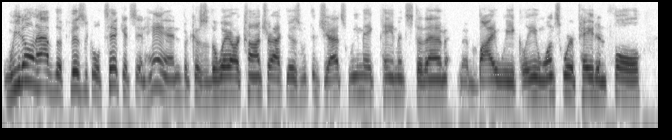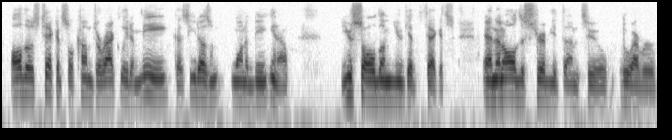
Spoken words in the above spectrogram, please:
we don't have the physical tickets in hand because of the way our contract is with the jets. We make payments to them bi-weekly. Once we're paid in full all those tickets will come directly to me because he doesn't want to be you know you sold them you get the tickets. And then i'll distribute them to whoever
